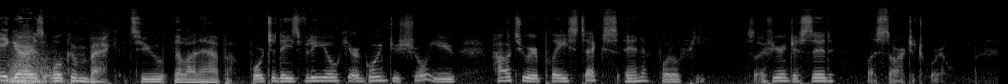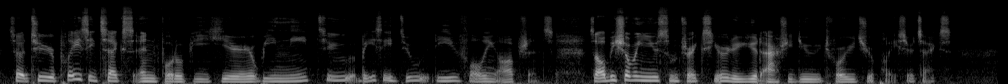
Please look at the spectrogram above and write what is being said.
Hey guys, welcome back to Yalan APP. For today's video, we are going to show you how to replace text in Photopea. So if you're interested, let's start our tutorial. So to replace the text in Photopea here, we need to basically do the following options. So I'll be showing you some tricks here that you could actually do for you to replace your text.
